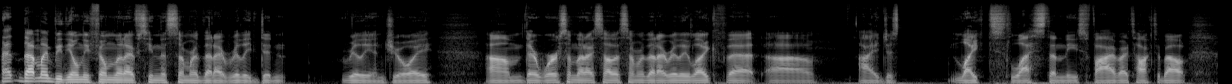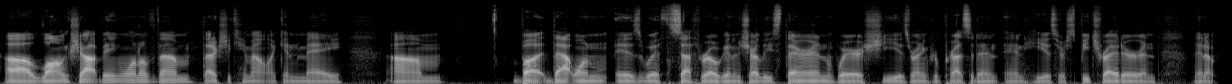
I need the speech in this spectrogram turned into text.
that that might be the only film that I've seen this summer that I really didn't really enjoy. Um, there were some that I saw this summer that I really liked that uh, I just liked less than these five I talked about. Uh, Long Shot being one of them. That actually came out like in May. Um, but that one is with Seth Rogen and Charlize Theron, where she is running for president and he is her speechwriter, and they end up,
